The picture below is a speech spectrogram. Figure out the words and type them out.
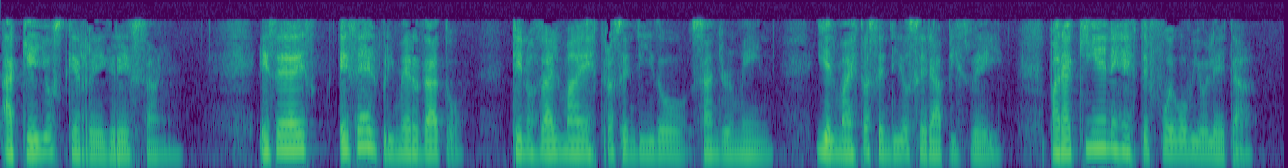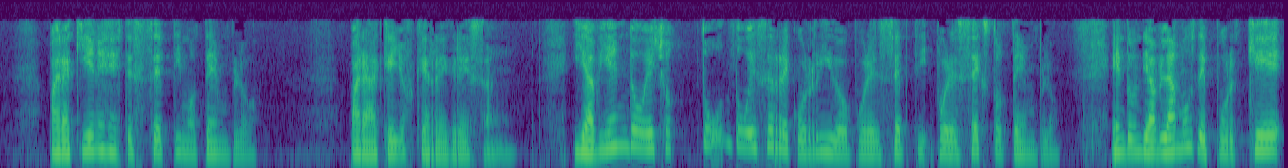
Aquellos que regresan. Ese es, el primer dato que nos da el maestro ascendido Saint Germain y el maestro ascendido Serapis Bey. ¿Para quién es este fuego violeta? ¿Para quién es este séptimo templo? Para aquellos que regresan. Y habiendo hecho todo ese recorrido por el, sexto templo, en donde hablamos de por qué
